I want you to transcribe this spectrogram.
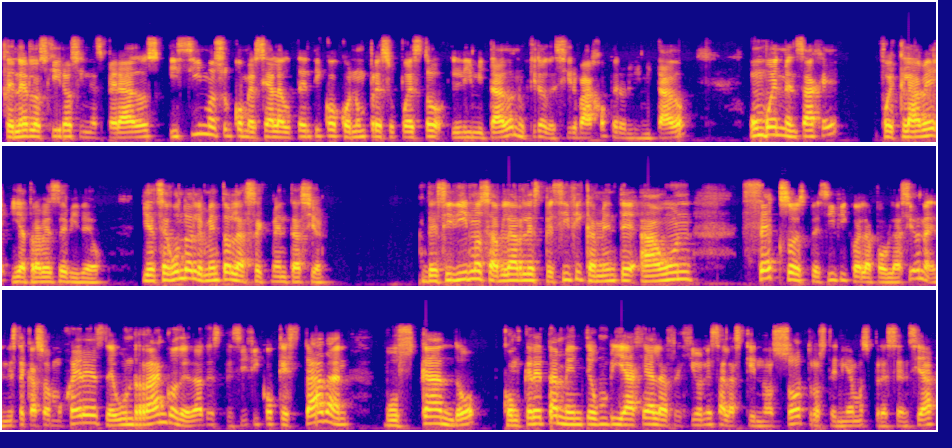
tener los giros inesperados. Hicimos un comercial auténtico con un presupuesto limitado, no quiero decir bajo, pero limitado. Un buen mensaje fue clave y a través de video. Y el segundo elemento, la segmentación. Decidimos hablarle específicamente a un sexo específico de la población, en este caso a mujeres de un rango de edad específico que estaban buscando concretamente un viaje a las regiones a las que nosotros teníamos presencia,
